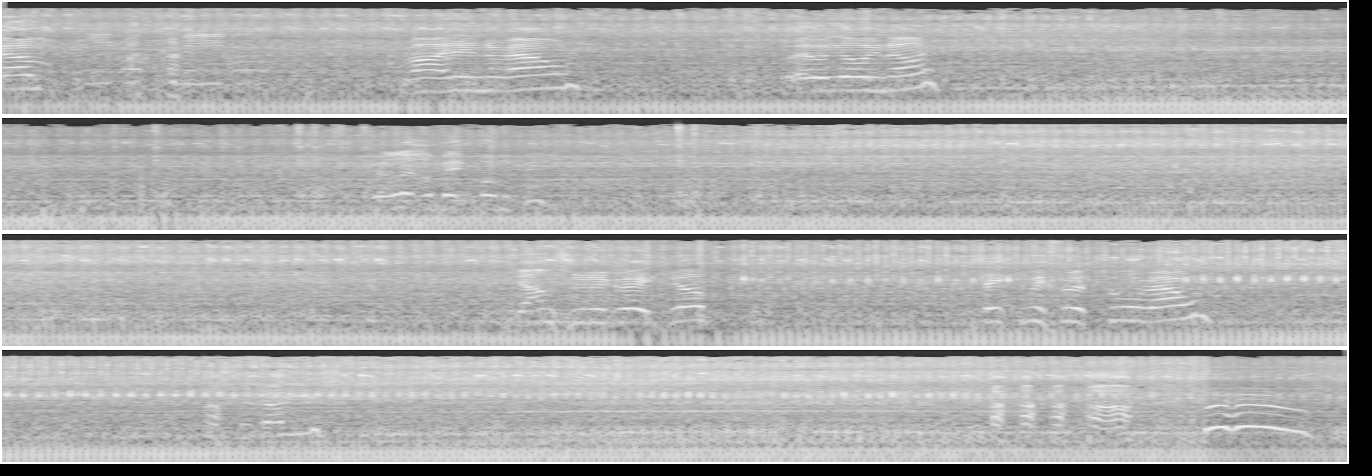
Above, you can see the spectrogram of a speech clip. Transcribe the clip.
Jan. Riding around. Where are we going now? We're a little bit bumpy. Jan's doing a great job. Taking me for a tour round. That's the doggies. Woohoo!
